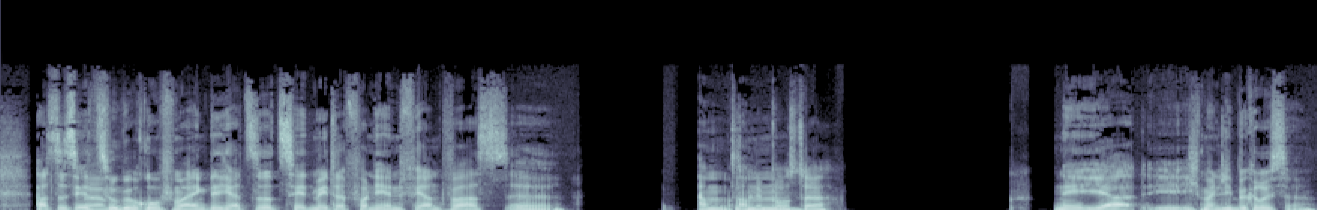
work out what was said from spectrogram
Hast du es ihr Ähm. zugerufen eigentlich, als du zehn Meter von ihr entfernt warst? Äh, am, Am am, Poster? Nee, ja, ich meine liebe Grüße.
